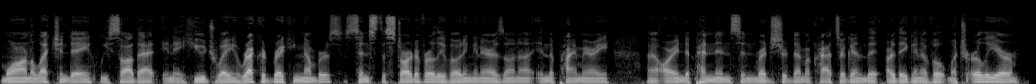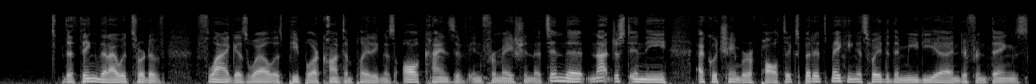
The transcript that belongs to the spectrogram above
more on election day? We saw that in a huge way, record breaking numbers since the start of early voting in Arizona in the primary. Uh, are independents and registered Democrats are going are they going to vote much earlier? the thing that I would sort of flag as well as people are contemplating is all kinds of information that's in the not just in the echo chamber of politics, but it's making its way to the media and different things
